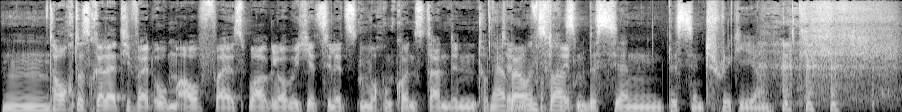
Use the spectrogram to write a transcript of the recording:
Hm. taucht es relativ weit oben auf, weil es war, glaube ich, jetzt die letzten Wochen konstant in den Top ja, 10 bei uns war es ein bisschen, bisschen trickier.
